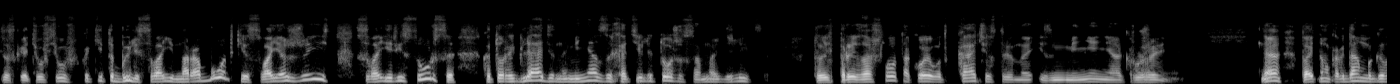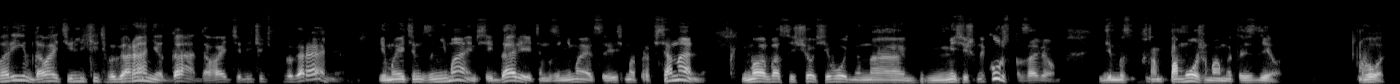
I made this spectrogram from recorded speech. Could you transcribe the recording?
так сказать, у всех какие-то были свои наработки, своя жизнь, свои ресурсы, которые, глядя на меня, захотели тоже со мной делиться. То есть произошло такое вот качественное изменение окружения. Да? Поэтому, когда мы говорим, давайте лечить выгорание, да, давайте лечить выгорание. И мы этим занимаемся, и Дарья этим занимается весьма профессионально. И мы вас еще сегодня на месячный курс позовем, где мы там, поможем вам это сделать. Вот.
